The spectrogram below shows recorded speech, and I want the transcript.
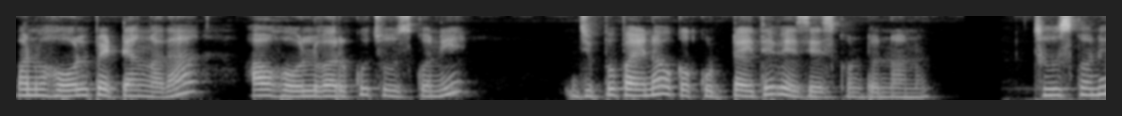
మనం హోల్ పెట్టాం కదా ఆ హోల్ వరకు చూసుకొని జిప్పు పైన ఒక కుట్టు అయితే వేసేసుకుంటున్నాను. చూసుకొని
